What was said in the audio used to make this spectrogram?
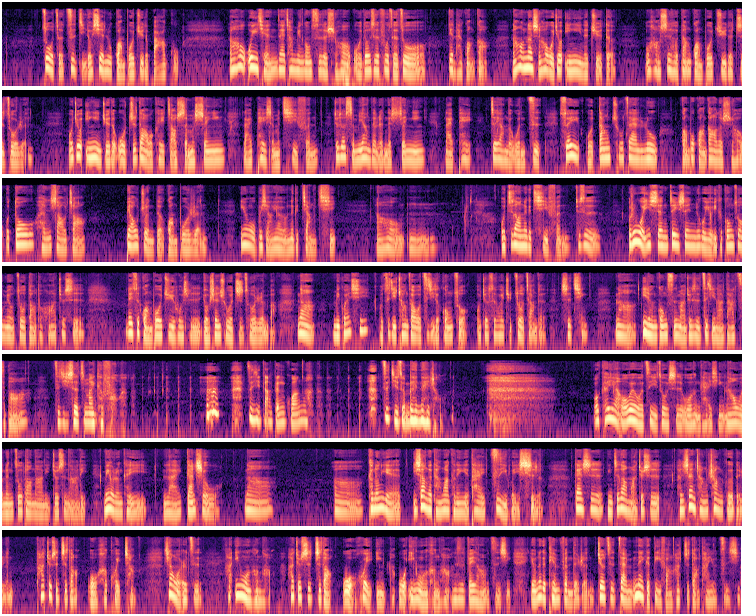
作者自己都陷入广播剧的八股。然后我以前在唱片公司的时候，我都是负责做。电台广告，然后那时候我就隐隐的觉得，我好适合当广播剧的制作人。我就隐隐觉得，我知道我可以找什么声音来配什么气氛，就说什么样的人的声音来配这样的文字。所以我当初在录广播广告的时候，我都很少找标准的广播人，因为我不想要有那个匠气。然后，嗯。我知道那个气氛，就是我如果一生这一生如果有一个工作没有做到的话，就是类似广播剧或是有声书的制作人吧。那没关系，我自己创造我自己的工作，我就是会去做这样的事情。那艺人公司嘛，就是自己拿大字报啊，自己设置麦克风，自己打灯光啊，自己准备内容。我可以啊，我为我自己做事，我很开心。然后我能做到哪里就是哪里，没有人可以来干涉我。那，嗯、可能也以上的谈话可能也太自以为是了。但是你知道吗？就是很擅长唱歌的人，他就是知道我很会唱。像我儿子，他英文很好，他就是知道。我会英，我英文很好，那是非常有自信。有那个天分的人，就是在那个地方，他知道他有自信。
